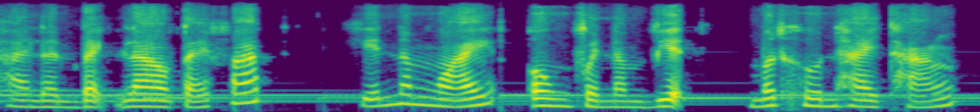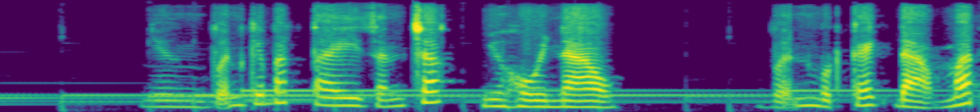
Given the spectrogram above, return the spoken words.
Hai lần bệnh lao tái phát khiến năm ngoái ông phải nằm viện mất hơn 2 tháng nhưng vẫn cái bắt tay rắn chắc như hồi nào. Vẫn một cách đảo mắt,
